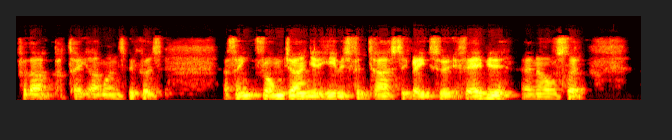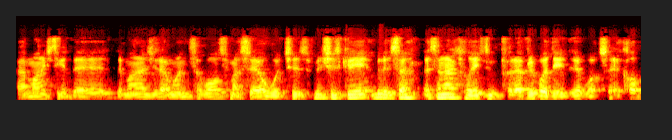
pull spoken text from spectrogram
for that particular month because I think from January he was fantastic right through to February, and obviously I managed to get the, the manager of the month award for myself, which is which is great. But it's a it's an accolade for everybody that works at a club.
